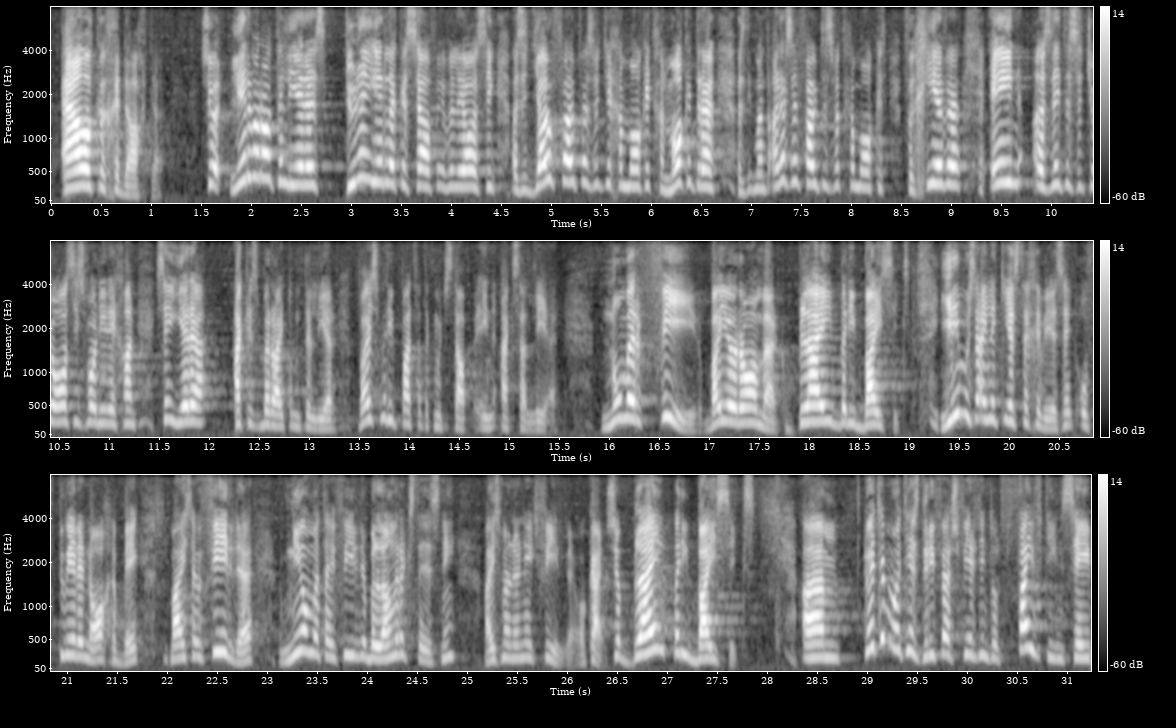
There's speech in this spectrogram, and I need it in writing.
elke gedagte. So, leer wat te leer is, doen 'n eerlike selfevaluasie. As dit jou fout was wat jy gemaak het, gaan maak dit reg. As dit iemand anders se fout is wat gemaak is, vergewe en as dit 'n situasies waar jy gaan, sê Here, ek is bereid om te leer. Wys my die pad wat ek moet stap en ek sal leer. Nommer 4 by jou raamwerk, bly by die basics. Hierdie moes eintlik eerste gewees het of tweede na gebed, maar hy's nou vierde, nie omdat hy vierde belangrikste is nie, hy's maar nou net vierde. OK, so bly by die basics. Um 2 Timoteus 3 vers 14 tot 15 sê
